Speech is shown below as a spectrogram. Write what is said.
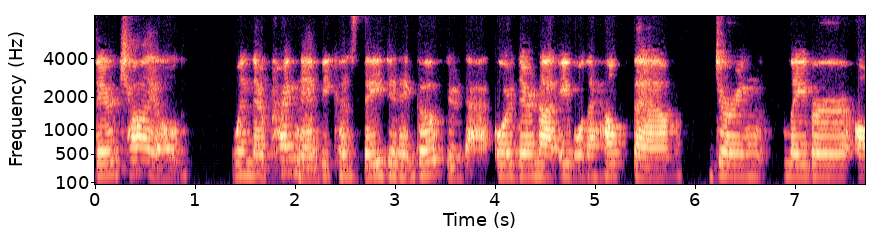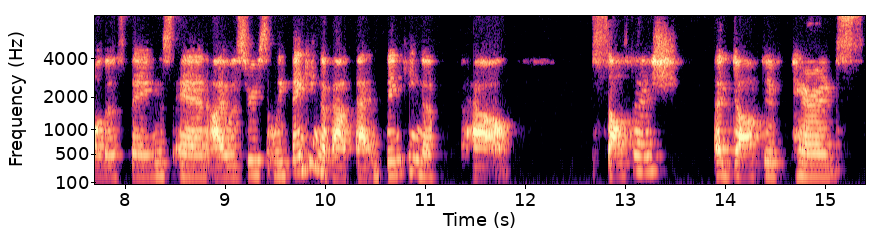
their child when they're pregnant because they didn't go through that or they're not able to help them during labor all those things. And i was recently thinking about that and thinking of how selfish adoptive parents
